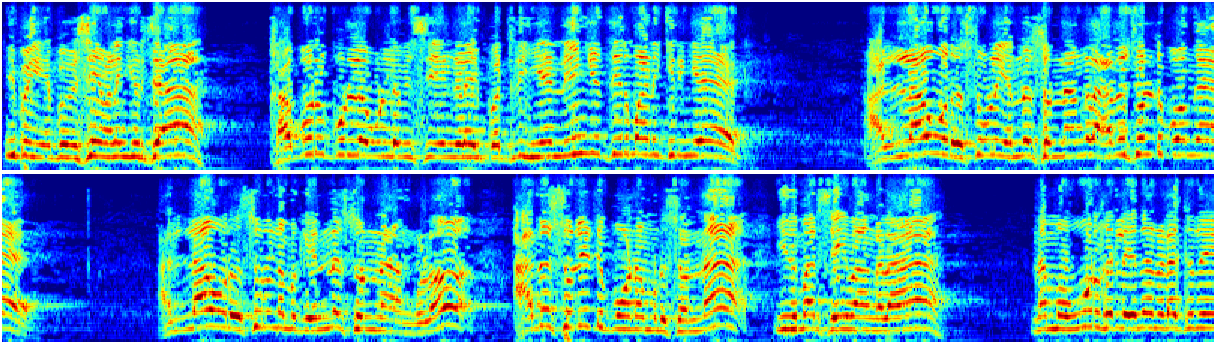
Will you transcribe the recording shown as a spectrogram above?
இப்ப இப்ப விஷயம் விளங்கிருச்சா? கபருக்குள்ள உள்ள விஷயங்களை பற்றி ஏன் நீங்க தீர்மானிக்கிறீங்க? அல்லாஹ் ஒரு ரசூல் என்ன சொன்னாங்களோ அதை சொல்லிட்டு போங்க. அல்லாஹ் ஒரு ரசூல் நமக்கு என்ன சொன்னாங்களோ அதை சொல்லிட்டு போனோம்னு சொன்னா இது மாதிரி செய்வாங்களா? நம்ம ஊர்களில் என்ன நடக்குது?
